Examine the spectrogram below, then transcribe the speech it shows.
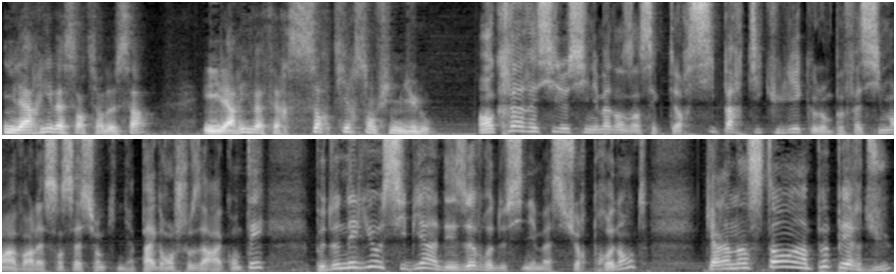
il arrive à sortir de ça et il arrive à faire sortir son film du lot. Ancrer un récit de cinéma dans un secteur si particulier que l'on peut facilement avoir la sensation qu'il n'y a pas grand chose à raconter, peut donner lieu aussi bien à des œuvres de cinéma surprenantes qu'à un instant un peu perdu,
